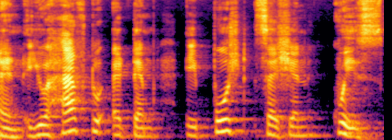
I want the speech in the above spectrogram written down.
end, you have to attempt a post session quiz.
